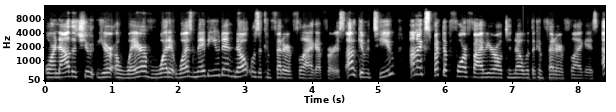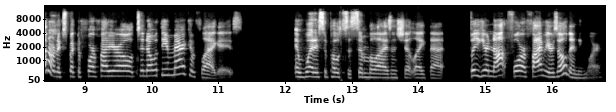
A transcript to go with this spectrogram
Or now that you you're aware of what it was, maybe you didn't know it was a Confederate flag at first. I'll give it to you. I don't expect a four or five year old to know what the Confederate flag is. I don't expect a four or five year old to know what the American flag is and what it's supposed to symbolize and shit like that. But you're not four or five years old anymore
